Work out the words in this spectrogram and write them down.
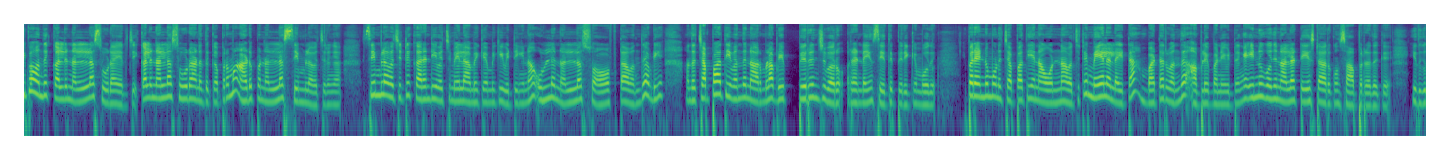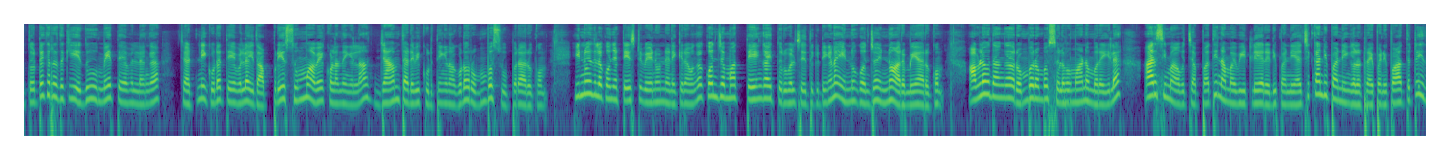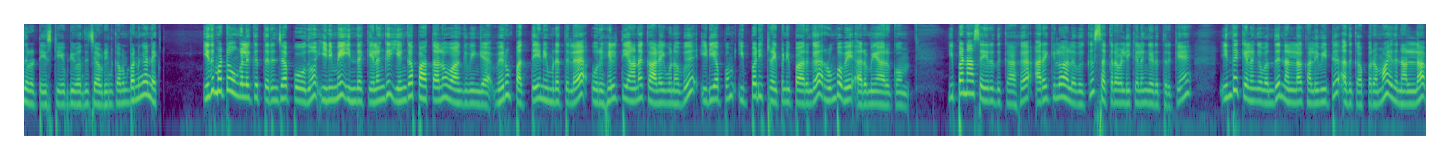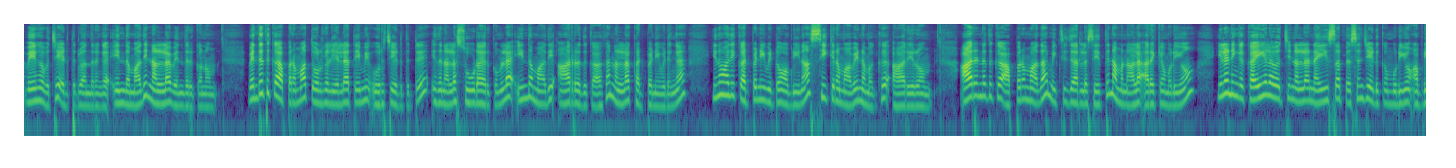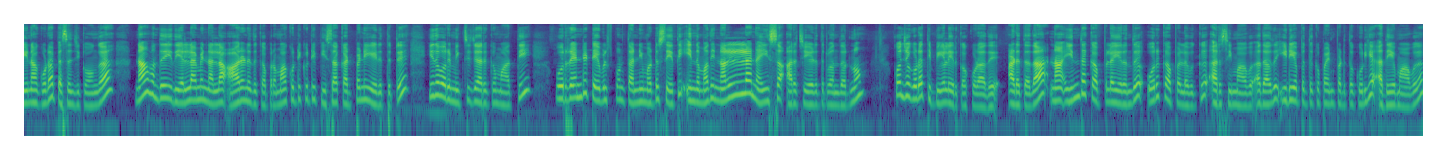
இப்போ வந்து கல் நல்லா சூடாயிருச்சு. கல் நல்லா சூடானதுக்கப்புறமா அடுப்பை நல்லா சிம்மில் வச்சுருங்க. சிம்மில் வச்சுட்டு கரண்டியை வச்சு மேலே அமைக்கி அமைக்கி விட்டிங்கன்னா உள்ளே நல்லா சாஃப்டாக வந்து அப்படியே அந்த சப்பாத்தி வந்து நார்மலாக அப்படியே பிரிஞ்சு வரும். ரெண்டையும் சேர்த்து பிரிக்கும் போது இப்போ ரெண்டு மூணு சப்பாத்தியை நான் ஒன்றா வச்சுட்டு மேலே லைட்டாக பட்டர் வந்து அப்ளை பண்ணி விட்டுருங்க. இன்னும் கொஞ்சம் நல்லா டேஸ்ட்டாக இருக்கும் சாப்பிட்றதுக்கு. இதுக்கு தொட்டுக்கிறதுக்கு எதுவுமே தேவையில்லைங்க. சட்னி கூட தேவையில்லை. இது அப்படியே சும்மாவே குழந்தைங்கள்லாம் ஜாம் தடவி கொடுத்தீங்கன்னா கூட ரொம்ப சூப்பராக இருக்கும். இன்னும் இதில் கொஞ்சம் டேஸ்ட் வேணும்னு நினைக்கிறவங்க கொஞ்சமாக தேங்காய் துருவல் சேர்த்துக்கிட்டிங்கன்னா இன்னும் கொஞ்சம் இன்னும் அருமையாக இருக்கும். அவ்வளவுதாங்க. ரொம்ப ரொம்ப சுலபமான முறையில் அரிசி மாவு சப்பாத்தி நம்ம வீட்டிலேயே ரெடி பண்ணியாச்சு. கண்டிப்பாக நீங்களும் ட்ரை பண்ணி பார்த்துட்டு இதோட டேஸ்ட் எப்படி வந்துச்சு அப்படின்னு கமெண்ட் பண்ணுங்கள் நெக்ஸ்ட் இது மட்டும் உங்களுக்கு தெரிஞ்சால் போதும். இனிமேல் இந்த கிழங்கு எங்கே பார்த்தாலும் வாங்குவீங்க. வெறும் பத்தே நிமிடத்தில் ஒரு ஹெல்த்தியான காலை உணவு இடியப்பம் இப்படி ட்ரை பண்ணி பாருங்கள் ரொம்பவே அருமையாக இருக்கும். இப்போ நான் செய்கிறதுக்காக அரை கிலோ அளவுக்கு சக்கரவள்ளி கிழங்கு எடுத்திருக்கேன். இந்த கிழங்கு வந்து நல்லா கழுவிட்டு அதுக்கப்புறமா இதை நல்லா வேக வச்சு எடுத்துகிட்டு வந்துடுங்க இந்த மாதிரி நல்லா வெந்திருக்கணும். வெந்ததுக்கு அப்புறமா தோள்கள் எல்லாத்தையுமே உரித்து எடுத்துட்டு இது நல்லா சூடாக இருக்கும்ல இந்த மாதிரி ஆறுறதுக்காக நல்லா கட் பண்ணி விடுங்க. இந்த மாதிரி கட் பண்ணி விட்டோம் அப்படின்னா சீக்கிரமாகவே நமக்கு ஆறிடும் ஆறுனதுக்கு அப்புறமா தான் மிக்சி ஜாரில் சேர்த்து நம்மளால் அரைக்க முடியும். இல்லை நீங்கள் கையில் வச்சு நல்லா நைஸாக பிசைஞ்சு எடுக்க முடியும் அப்படின்னா கூட பிசைஞ்சிக்கோங்க. நான் வந்து இது எல்லாமே நல்லா ஆறுனதுக்கு அப்புறமா குட்டி குட்டி பீஸாக கட் பண்ணி எடுத்துட்டு இதை ஒரு மிக்சி ஜாருக்கு மாற்றி ஒரு ரெண்டு டேபிள் ஸ்பூன் தண்ணி மட்டும் சேர்த்து இந்த மாதிரி நல்லா நைஸாக அரைச்சி எடுத்துகிட்டு வந்துடணும். கொஞ்சம் கூட திப்பிகள் இருக்கக்கூடாது. அடுத்ததாக நான் இந்த கப்பில் இருந்து ஒரு கப் அளவுக்கு அரிசி மாவு அதாவது இடியப்பத்துக்கு பயன்படுத்தக்கூடிய அதே மாவு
